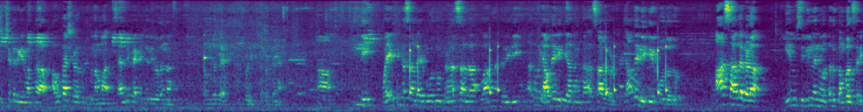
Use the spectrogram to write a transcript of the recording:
ಶಿಕ್ಷಕರಿಗೆ ಇರುವಂತಹ ಅವಕಾಶಗಳ ಕುರಿತು ನಮ್ಮ ಸ್ಯಾಲ್ರಿ ಪ್ಯಾಕೇಜ್ ಅಲ್ಲಿ ಇರೋದನ್ನ ನಮ್ಮ ಜೊತೆ ಹಂಚ್ಕೊಳ್ಳಿ ಇಷ್ಟಪಡ್ತೇನೆ. ಆ, ಇಲ್ಲಿ ವೈಯಕ್ತಿಕ ಸಾಲ ಇರ್ಬೋದು, ಗೃಹ ಸಾಲ, ವಾಹನ ಖರೀದಿ ಅಥವಾ ಯಾವುದೇ ರೀತಿಯಾದಂತಹ ಸಾಲಗಳು. ಯಾವುದೇ ರೀತಿ ಇರ್ಬೋದು ಅದು. ಆ ಸಾಲಗಳ ಏನು ಸಿಬಿಲ್ ಎನ್ನುವಂಥದ್ದು compulsory.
